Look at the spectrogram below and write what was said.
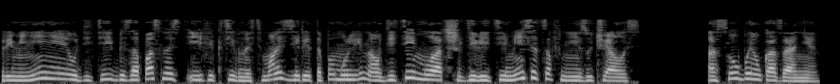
Применение у детей безопасность и эффективность мази ритопамулина у детей младше 9 месяцев не изучалось. Особые указания.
